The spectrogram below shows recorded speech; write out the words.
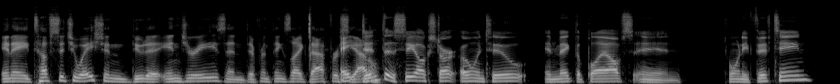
in a tough situation due to injuries and different things like that for Hey, Seattle. didn't the Seahawks start 0 2 and make the playoffs in 2015?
